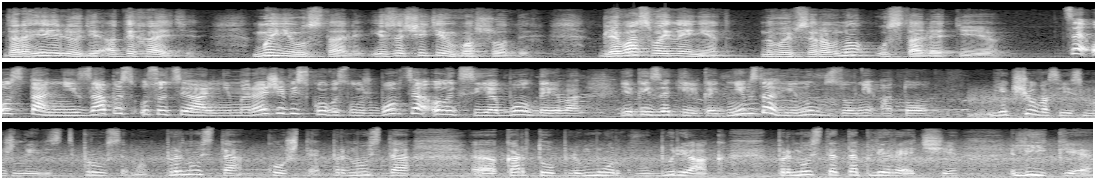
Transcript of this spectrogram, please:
Дорогие люди, отдыхайте. Мы не устали и защитим ваш отдых. Для вас войны нет, но вы все равно устали от нее. Це останній запис у соціальній мережі військовослужбовця Олексія Болдирєва, який за кілька днів загинув в зоні АТО. Якщо у вас є можливість, просимо, приносьте кошти, приносьте е, картоплю, моркву, буряк, приносьте теплі речі, ліки.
